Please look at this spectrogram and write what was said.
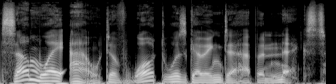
some way out of what was going to happen next.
